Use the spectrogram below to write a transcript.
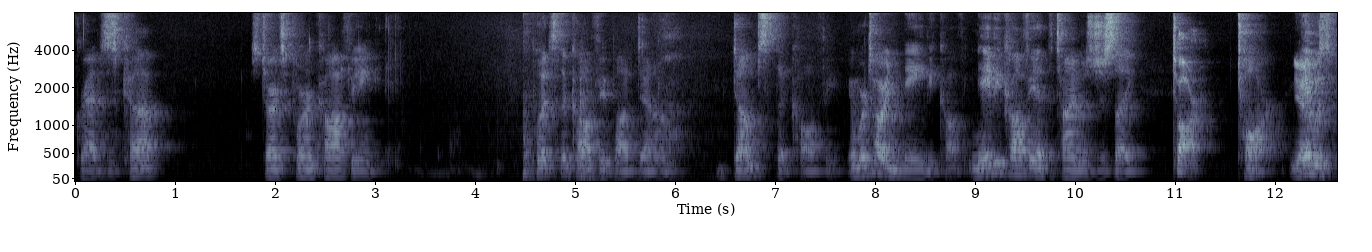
grabs his cup, starts pouring coffee, puts the coffee pot down, dumps the coffee. And we're talking Navy coffee. Navy coffee at the time was just like Tar. tar. Yeah. It was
